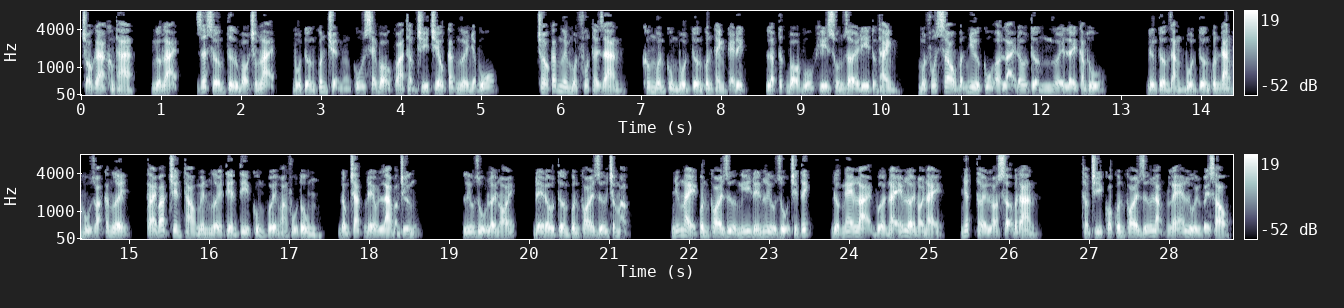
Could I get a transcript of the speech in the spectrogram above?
chó gà không tha, ngược lại, rất sớm từ bỏ chống lại bộ tướng quân chuyện cũ sẽ bỏ qua thậm chí chiêu các ngươi nhập vũ. Cho các ngươi một phút thời gian, không muốn cùng bộ tướng quân thành kẻ địch, lập tức bỏ vũ khí xuống rời đi tường thành, một phút sau vẫn như cũ ở lại đầu tường người lấy cam thủ đừng tưởng rằng bổn tướng quân đang hù dọa các ngươi tái bắc trên thảo nguyên người tiền ti cùng với hoàng phụ tùng, đồng chắc đều là bằng chứng. Lưu dụ lời nói để đầu tường quân coi giữ trầm mặc. Những n à y quân coi giữ nghĩ đến lưu dụ chiến tích được nghe lại vừa nãy lời nói này nhất thời lo sợ bất an. Thậm chí có quân coi giữ lặng lẽ lùi về sau.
